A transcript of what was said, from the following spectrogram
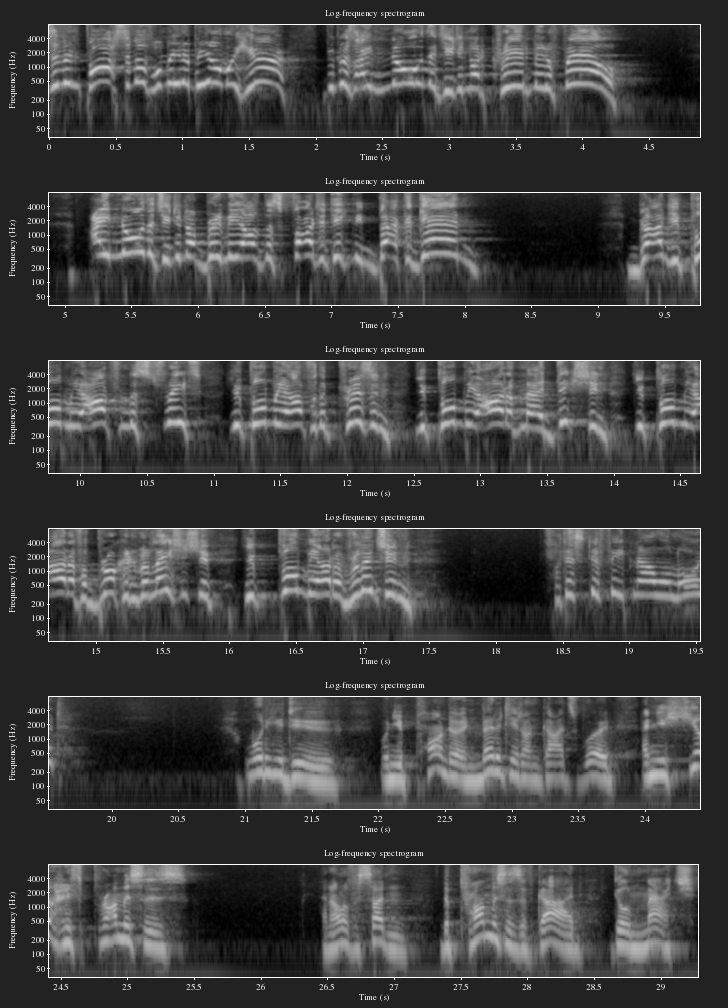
this even possible for me to be over here? Because I know that you did not create me to fail. I know that you did not bring me out this far to take me back again. God, you pulled me out from the streets. You pulled me out from the prison. You pulled me out of my addiction. You pulled me out of a broken relationship. You pulled me out of religion. For this defeat now, O oh Lord. What do you do when you ponder and meditate on God's word and you hear his promises? And all of a sudden, the promises of God don't match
